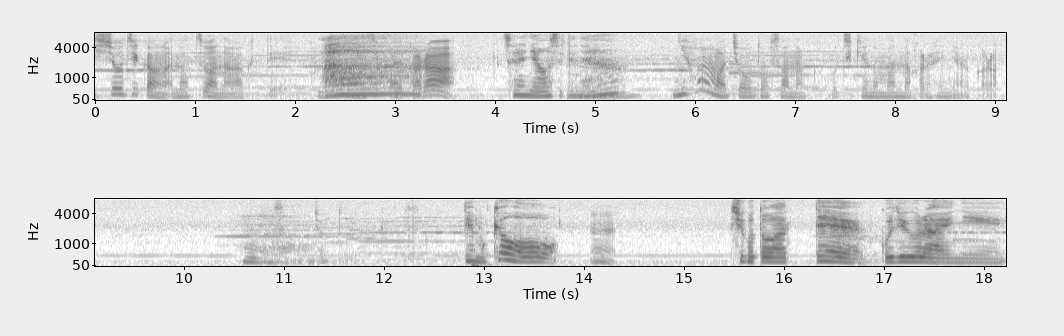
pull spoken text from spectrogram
日照時間が夏は長くて短いから。それに合わせてね。うん。日本はちょうどさなんかこう地球の真ん中らへんにあるから、うんそうちょっでも今日とうん。仕事終わって5時ぐらいに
